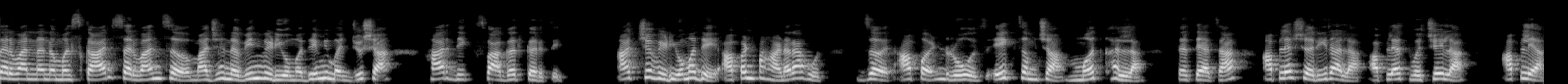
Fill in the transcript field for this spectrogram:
सर्वांना नमस्कार. सर्वांचं माझ्या नवीन व्हिडिओमध्ये मी मंजुषा हार्दिक स्वागत करते. आजच्या व्हिडिओमध्ये आपण पाहणार आहोत जर आपण रोज एक चमचा मध खाल्ला तर त्याचा आपल्या शरीराला आपल्या त्वचेला आपल्या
